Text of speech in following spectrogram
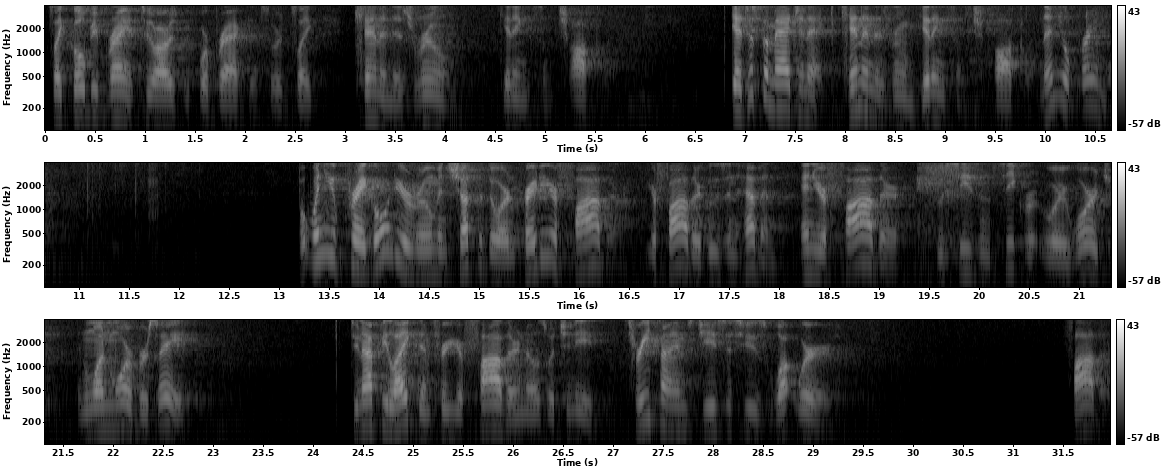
It's like Kobe Bryant two hours before practice, or it's like Ken in his room getting some chocolate. Yeah, just imagine that. Ken in his room getting some chocolate. And then you'll pray more. But when you pray, go into your room and shut the door and pray to your Father, your Father who's in heaven, and your Father who sees in secret will reward you. And one more, verse 8 do not be like them, for your Father knows what you need. Three times Jesus used what word? Father.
